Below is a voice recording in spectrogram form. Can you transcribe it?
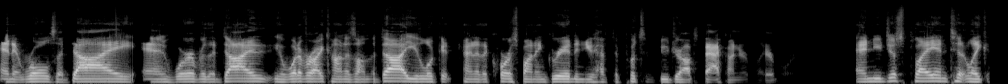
and it rolls a die, and wherever the die, you know, whatever icon is on the die, you look at kind of the corresponding grid, and you have to put some dewdrops back on your player board. And you just play until like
